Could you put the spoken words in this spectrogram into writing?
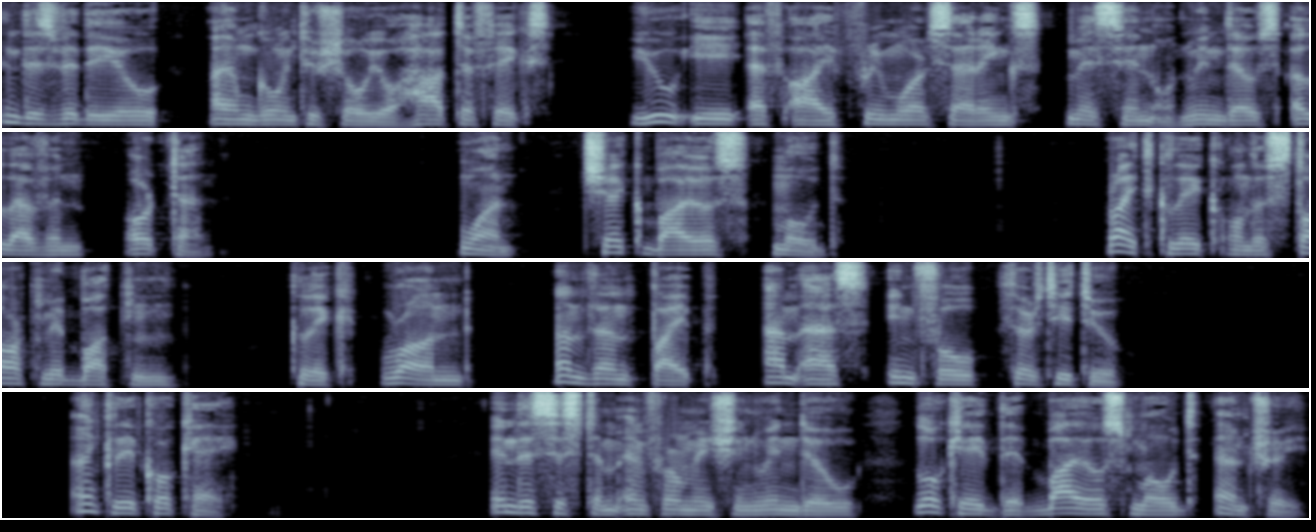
In this video, I am going to show you how to fix UEFI firmware settings missing on Windows 11 or 10. 1. Check BIOS mode. Right-click on the Start Me button, click Run, and then type msinfo32 and click OK. In the System Information window, locate the BIOS mode entry.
